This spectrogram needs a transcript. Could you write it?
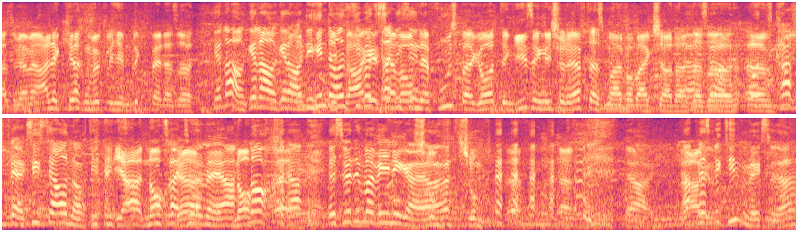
also wir haben ja alle Kirchen wirklich im Blickfeld. Also genau, genau, genau. Und die hinter die uns, die Frage wir ist ja, warum der Fußballgott in Giesing nicht schon öfters mal vorbeigeschaut hat. Also, ja. Und ähm, das Kraftwerk, siehst du ja auch noch. Die, die Ja, noch, zwei ja, Türme, ja. noch, ja. Es wird immer weniger. Ja. schrumpft, schrumpft. Ja. Ja. Ja, Perspektivenwechsel, ja.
